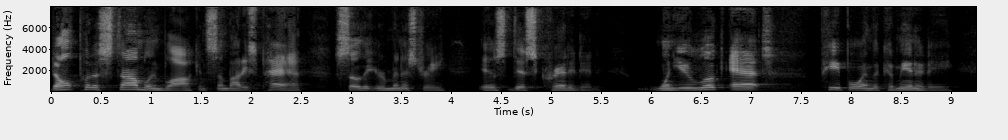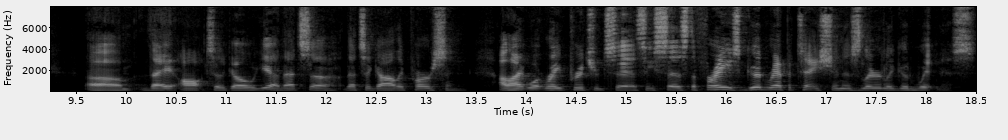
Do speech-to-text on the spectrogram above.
Don't put a stumbling block in somebody's path so that your ministry is discredited. When you look at people in the community, um, they ought to go, yeah, that's a, that's a godly person. I like what Ray Pritchard says. He says the phrase good reputation is literally good witness.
